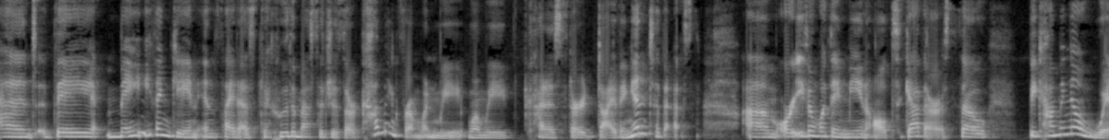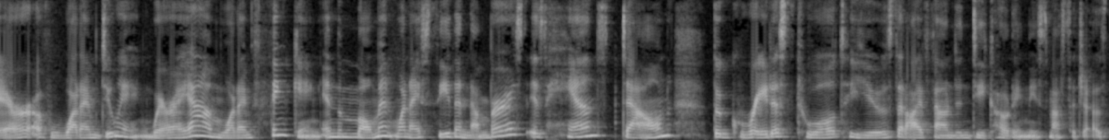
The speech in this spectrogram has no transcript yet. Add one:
and they may even gain insight as to who the messages are coming from when we when we kind of start diving into this um, or even what they mean altogether so becoming aware of what I'm doing, where I am, what I'm thinking in the moment when I see the numbers is hands down the greatest tool to use that I've found in decoding these messages.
